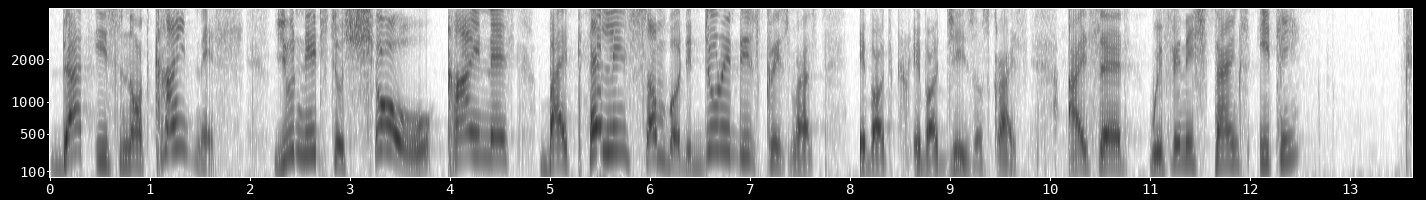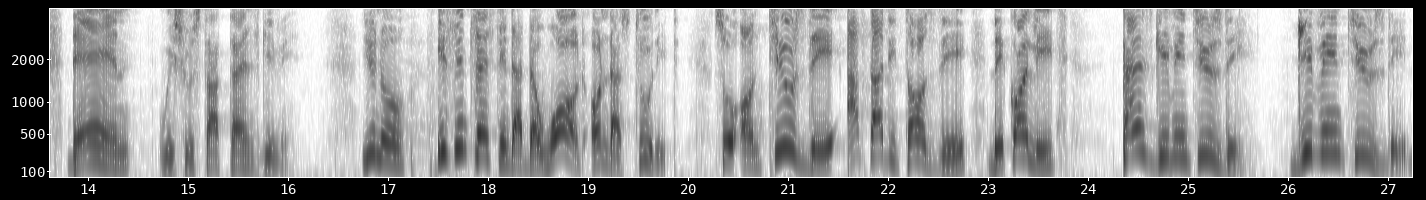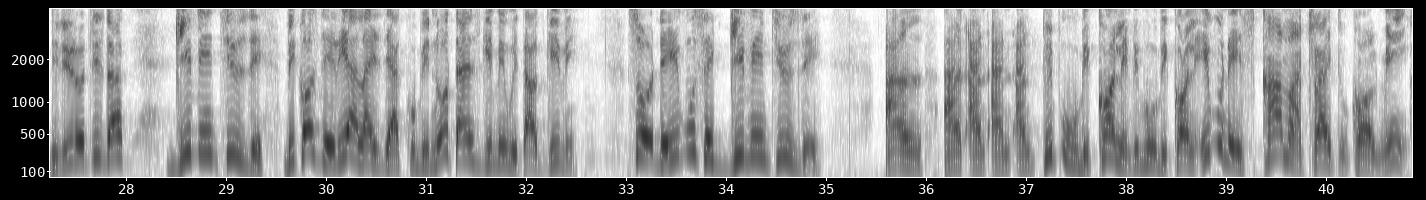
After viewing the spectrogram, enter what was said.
That is not kindness. You need to show kindness by telling somebody during this Christmas about, about Jesus Christ. I said, we finish thanks eating, then we should start Thanksgiving. You know, it's interesting that the world understood it. So on Tuesday, after the Thursday, they call it Thanksgiving Tuesday. Giving Tuesday. Did you notice that? Yes. Giving Tuesday. Because they realized there could be no Thanksgiving without giving. So they even say Giving Tuesday. And, and, and, and, and people will be calling, people will be calling. Even a scammer tried to call me.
